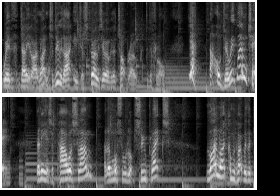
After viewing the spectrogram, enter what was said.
with Danny Limelight. And to do that, he just throws him over the top rope to the floor. Yeah, that'll do it, won't it? Then he hits a power slam and a muscled up suplex. Limelight comes back with a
